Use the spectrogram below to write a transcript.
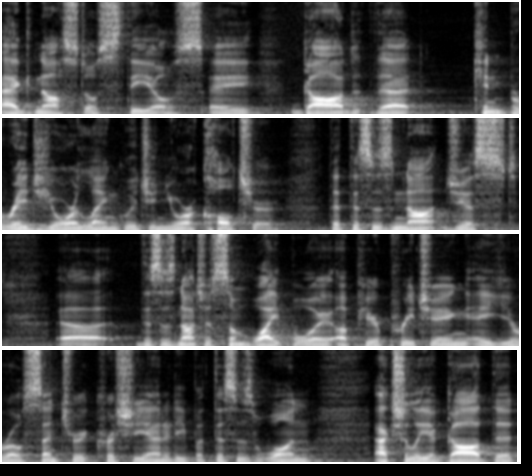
agnostos theos, a God that can bridge your language and your culture. That this is not just uh, this is not just some white boy up here preaching a Eurocentric Christianity, but this is one, actually, a God that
